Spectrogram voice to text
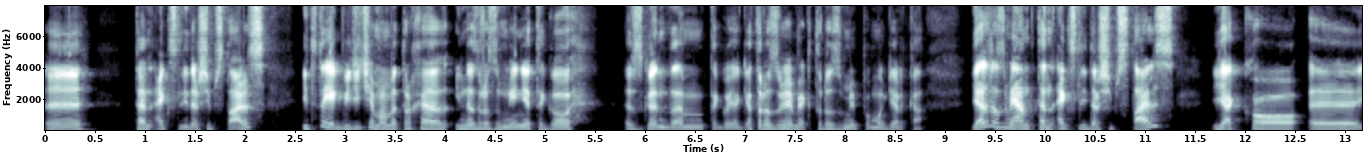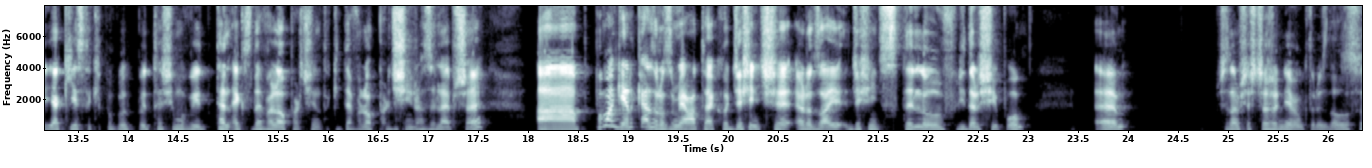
e, ten Leadership Styles. I tutaj, jak widzicie, mamy trochę inne zrozumienie tego względem tego, jak ja to rozumiem, jak to rozumie pomogierka. Ja zrozumiałem ten X Leadership Styles jako, yy, jaki jest taki, to się mówi, ten X developer, czyli taki developer 10 razy lepszy. A pomagierka zrozumiała to jako 10 rodzajów, 10 stylów leadershipu. Yy, przyznam się szczerze, nie wiem, który z nas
